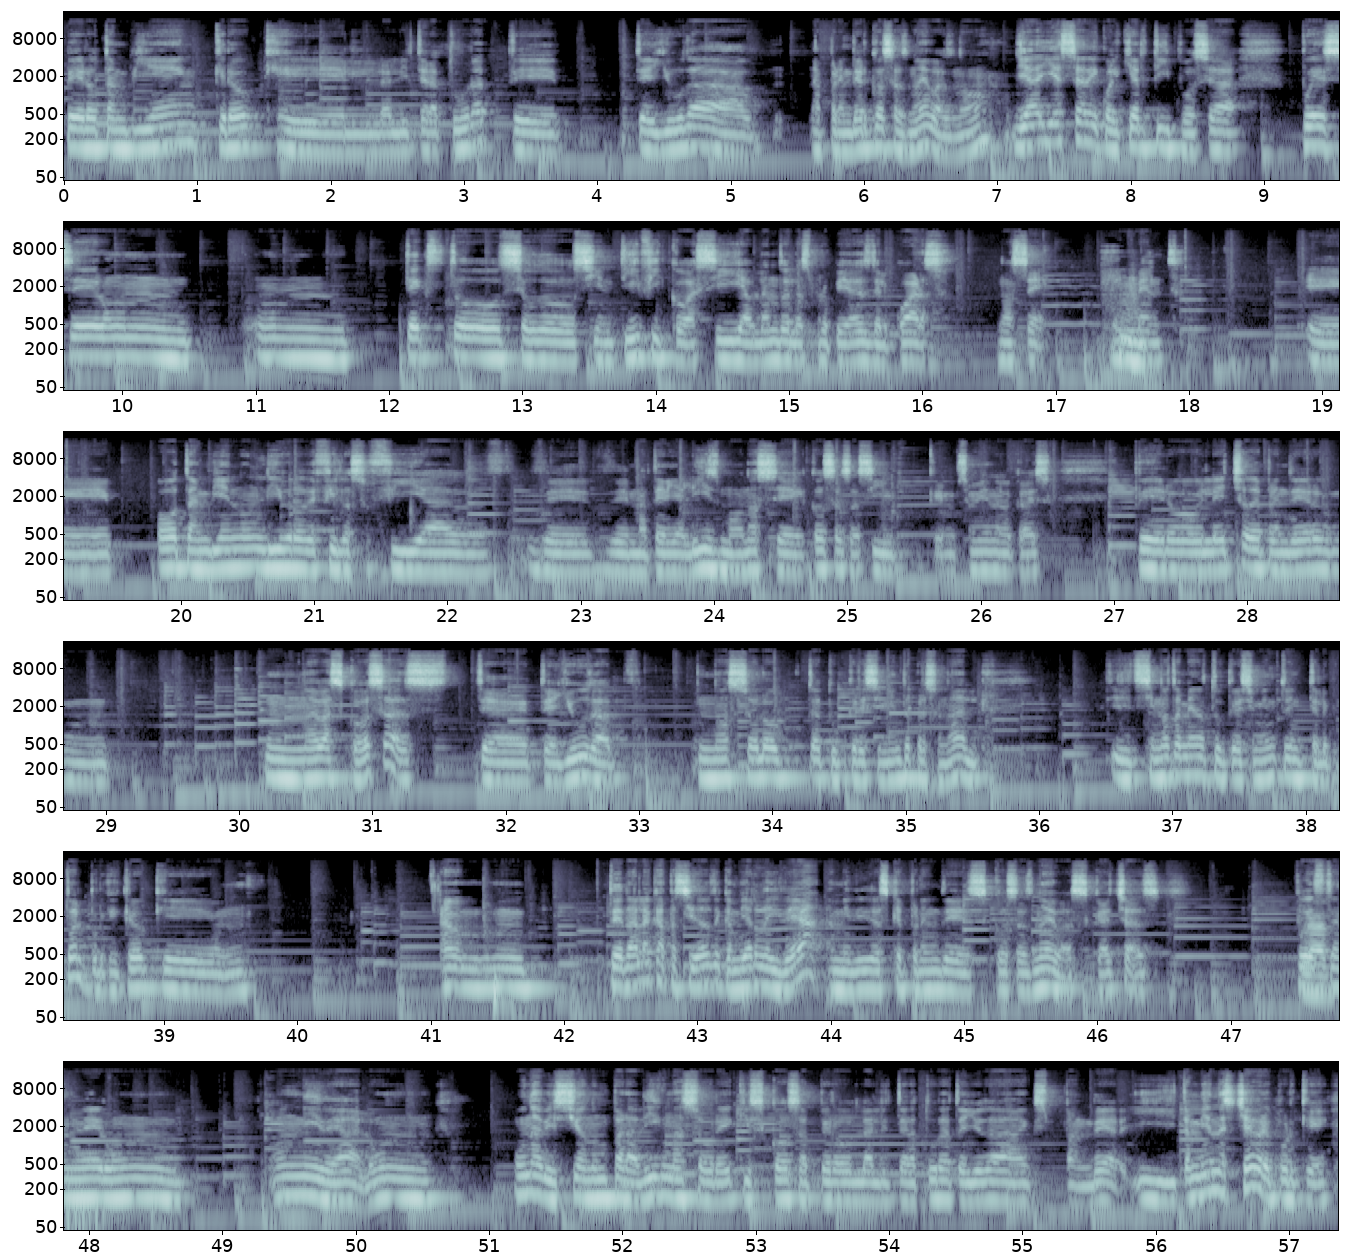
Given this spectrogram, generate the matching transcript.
pero también creo que la literatura te, ayuda a aprender cosas nuevas, ¿no? Ya, ya sea de cualquier tipo, o sea, puede ser un, un texto pseudocientífico así, hablando de las propiedades del cuarzo, no sé, hmm. invento. Eh, o también un libro de filosofía, de, de, materialismo, no sé, cosas así que se me vienen a la cabeza. Pero el hecho de aprender nuevas cosas te, ayuda no solo a tu crecimiento personal, sino también a tu crecimiento intelectual, porque creo que te da la capacidad de cambiar de idea a medida que aprendes cosas nuevas, ¿cachas? Puedes tener un, un ideal, un, una visión, un paradigma sobre X cosa, pero la literatura te ayuda a expander. Y también es chévere porque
